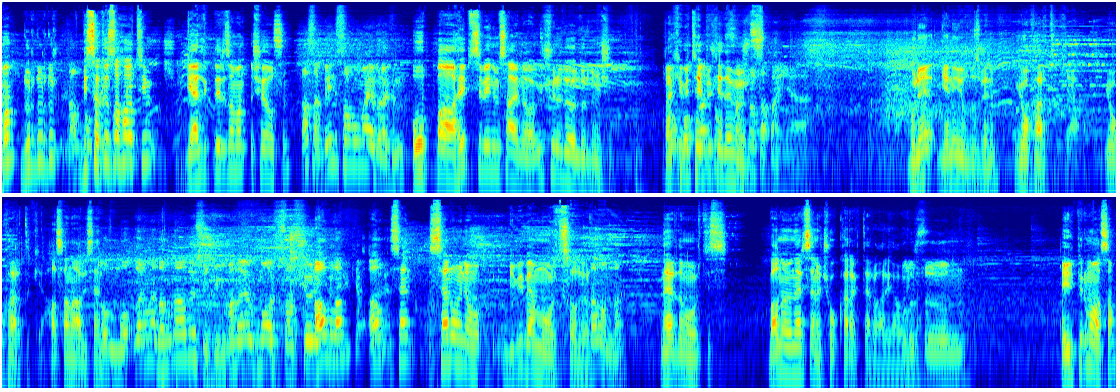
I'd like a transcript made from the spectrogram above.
Tamam dur dur dur. Tamam, Bir top sakız top daha top. atayım. Geldikleri zaman şey olsun. Hasan beni savunmaya bırakın. Hoppa hepsi benim sayemde bak. Üçünü de öldürdüm için. Rakibi Oğlum, tebrik edemiyoruz. Saçma sapan ya. Bu ne? Gene yıldız benim. Yok artık ya. Yok artık ya. Hasan abi sen. Oğlum modların adamını alıyorsun çünkü bana yok Mortis al şöyle Al lan. Al sen sen oyna Bibi ben Mortis alıyorum. Tamam lan. Nerede Mortis? Bana önersene çok karakter var ya oyunda. Bulursun. El Primo alsam?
